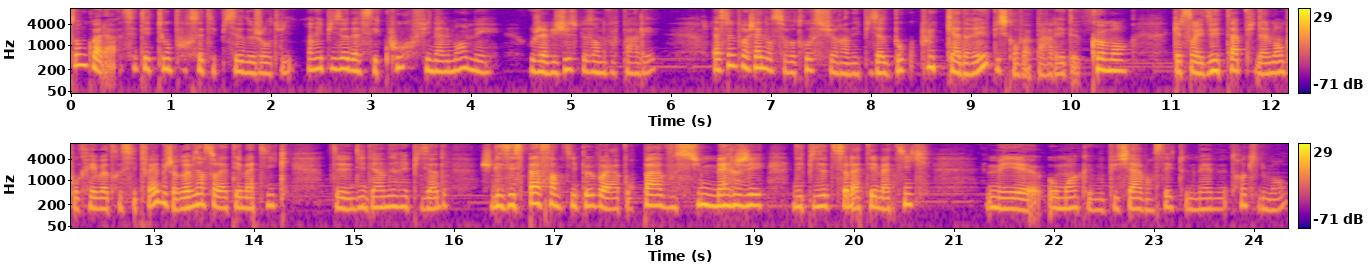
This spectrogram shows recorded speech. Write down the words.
Donc voilà, c'était tout pour cet épisode d'aujourd'hui. Un épisode assez court finalement, mais où j'avais juste besoin de vous parler. La semaine prochaine, on se retrouve sur un épisode beaucoup plus cadré, puisqu'on va parler de comment, quelles sont les étapes finalement pour créer votre site web. Je reviens sur la thématique du dernier épisode. Je les espace un petit peu, voilà, pour pas vous submerger d'épisodes sur la thématique mais euh, au moins que vous puissiez avancer tout de même tranquillement.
